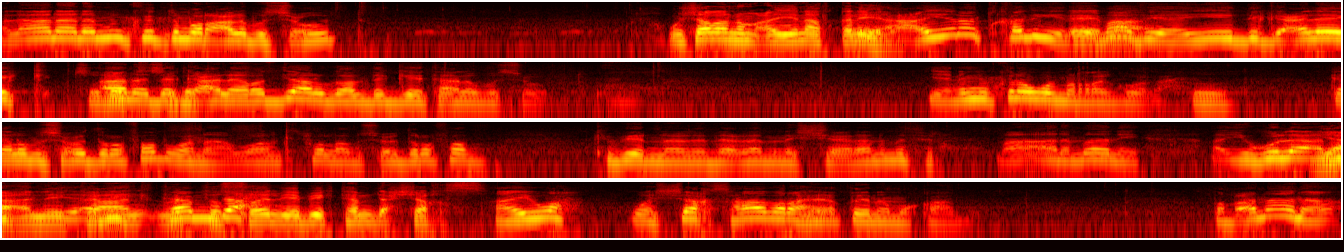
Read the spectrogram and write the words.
الآن أنا ممكن تمر على أبو سعود. وإن شاء الله أنهم عينات إيه، قليلة عينات قليلة. إيه، ما, ما- فيها يدق عليك. صدقت- أنا دق. علي رجال وقال دقيت على أبو سعود. يعني ممكن أول مرة أقولها. قال أبو سعود رفض وأنا قلت والله أبو سعود رفض. كبيرنا الذي علمنا الشعر. أنا مثله. ما أنا ماني. يقول أبيك- يعني كان تمدح. متصل يبيك تمدح شخص. أيوه. والشخص هذا راح يعطينا مقابل. طبعا أنا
